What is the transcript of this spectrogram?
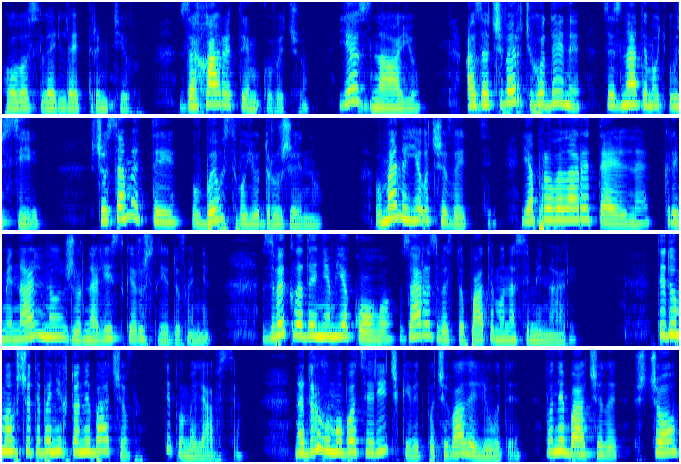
голос ледь-ледь тремтів. Захаре Тимковичу, я знаю, а за чверть години це знатимуть усі, що саме ти вбив свою дружину. У мене є очевидці. Я провела ретельне кримінально-журналістське розслідування, з викладенням якого зараз виступатиму на семінарі. Ти думав, що тебе ніхто не бачив? Ти помилявся. На другому боці річки відпочивали люди. Вони бачили, що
